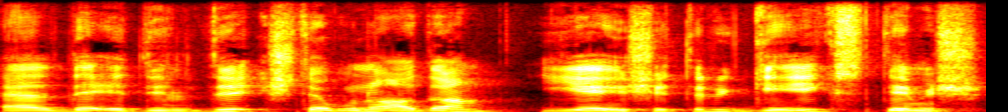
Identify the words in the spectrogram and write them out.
elde edildi. İşte bunu adam y eşittir gx demiş.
